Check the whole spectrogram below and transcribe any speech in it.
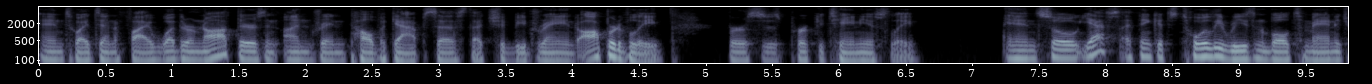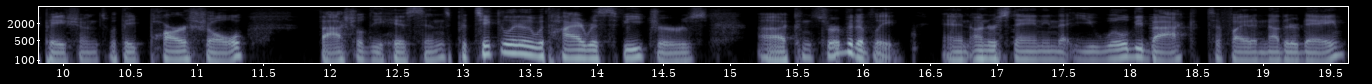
and to identify whether or not there's an undrained pelvic abscess that should be drained operatively versus percutaneously. And so, yes, I think it's totally reasonable to manage patients with a partial fascial dehiscence, particularly with high risk features, uh, conservatively and understanding that you will be back to fight another day.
